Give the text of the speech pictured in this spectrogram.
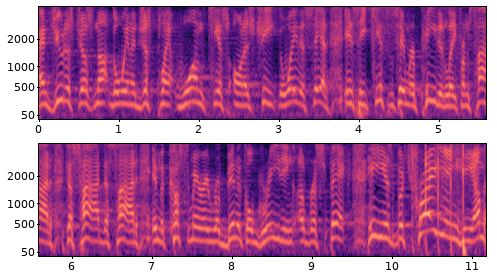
And Judas does not go in and just plant one kiss on his cheek. The way this said is he kisses him repeatedly from side to side to side in the customary rabbinical greeting of respect. He is betraying him,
